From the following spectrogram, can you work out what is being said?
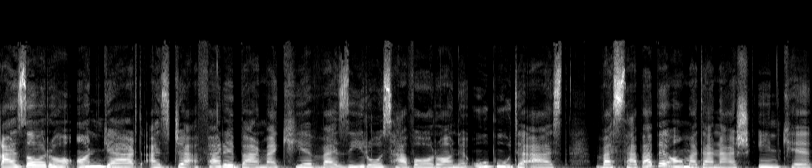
قضا را آن گرد از جعفر برمکی وزیر و سواران او بوده است و سبب آمدنش این که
